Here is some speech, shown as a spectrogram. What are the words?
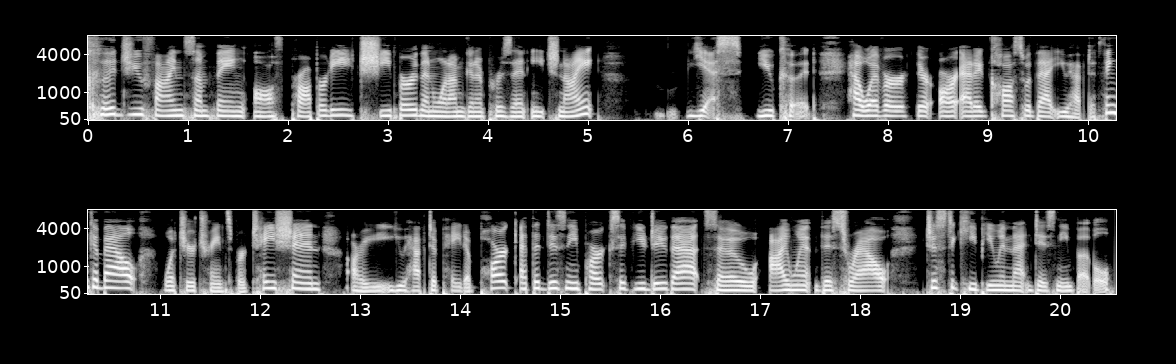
Could you find something off property cheaper than what I'm going to present each night? Yes, you could. However, there are added costs with that you have to think about. What's your transportation? Are you, you have to pay to park at the Disney parks if you do that? So I went this route just to keep you in that Disney bubble.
